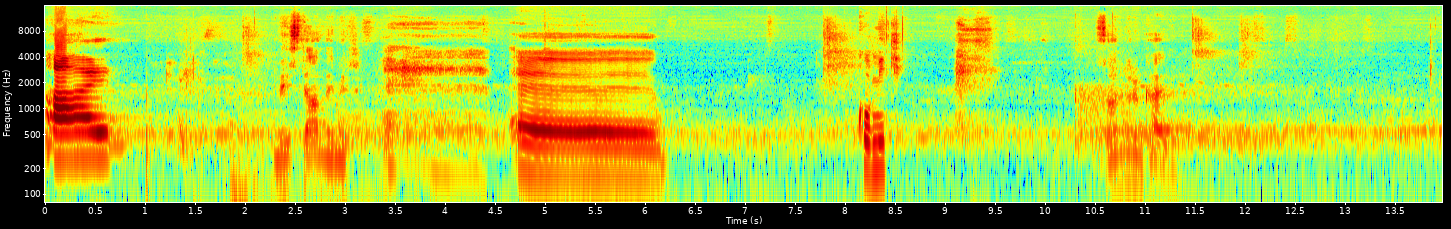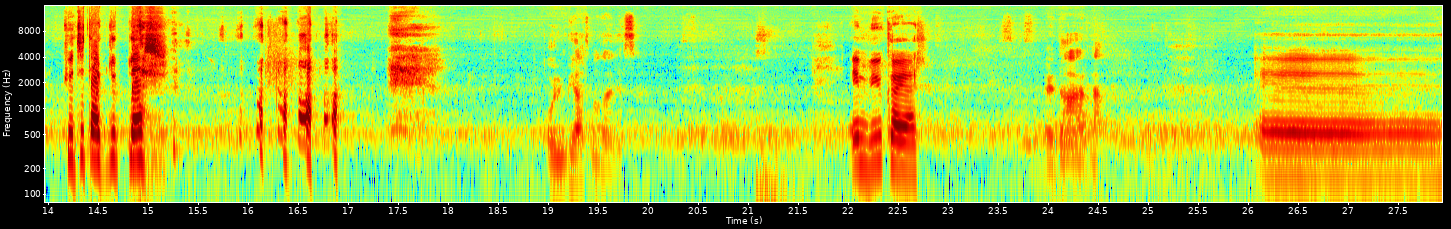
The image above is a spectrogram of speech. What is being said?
Ay. Neslihan Demir. Ee, komik. Söndürün kalbini. Kötü taklitler. Olimpiyat madalyası. en büyük hayal. Eda Erdem. Ee,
